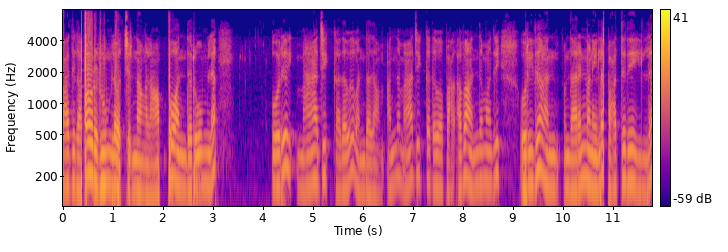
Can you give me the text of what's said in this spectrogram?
பாதுகாப்பாக ஒரு ரூமில் வச்சுருந்தாங்களாம். அப்போது அந்த ரூமில் ஒரு மேஜிக் கதவு வந்ததாம். அந்த மேஜிக் கதவை பா அவள் அந்த மாதிரி ஒரு இதை அந் அந்த அரண்மனையில் பார்த்ததே இல்லை.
